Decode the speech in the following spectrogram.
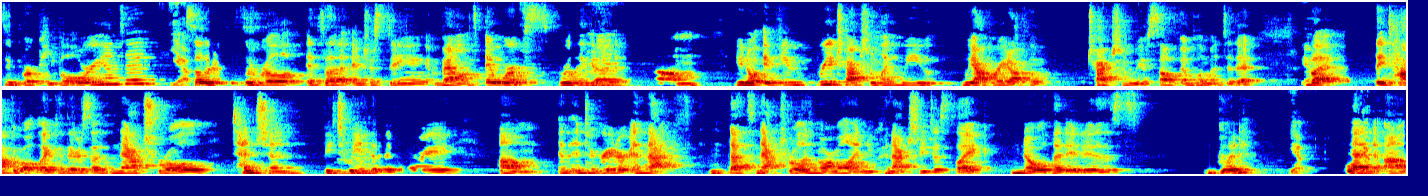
super people oriented. yeah. So there's it's a real it's a interesting balance. It works really Mhm. good. Um, you know, if you read traction, like we we operate off of traction, we've self implemented it, Yeah. but they talk about like there's a natural tension between Mhm. the visionary um, and the integrator, and that's that's natural and normal, and you can actually just like know that it is good. Yep. And um,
